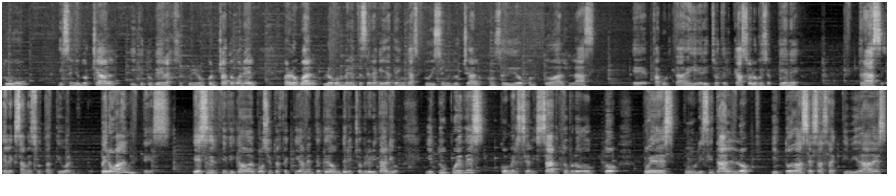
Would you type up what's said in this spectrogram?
tu diseño industrial y que tú quieras suscribir un contrato con él, para lo cual lo conveniente será que ya tengas tu diseño industrial concedido con todas las eh, facultades y derechos del caso, lo que se obtiene tras el examen sustantivo del mismo. Pero antes, ese certificado de depósito efectivamente te da un derecho prioritario y tú puedes comercializar tu producto, puedes publicitarlo y todas esas actividades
